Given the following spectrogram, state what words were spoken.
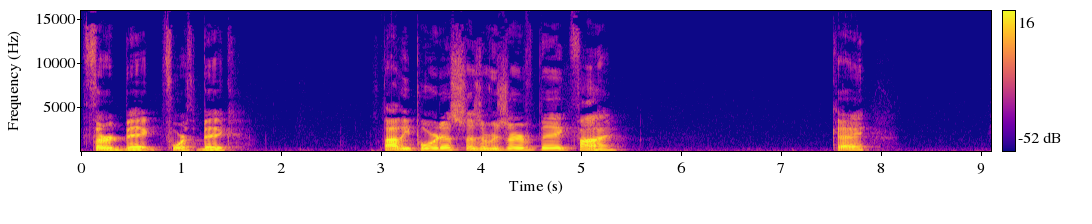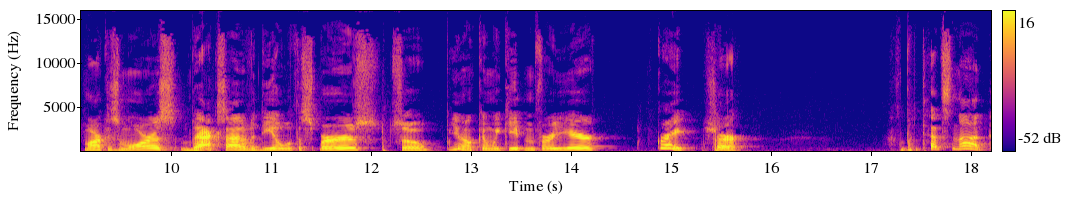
third big, fourth big. Bobby Portis as a reserve big, fine. Okay. Marcus Morris, backside of a deal with the Spurs. So, you know, can we keep him for a year? Great, sure. But that's not.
